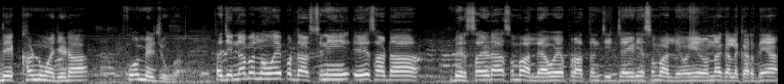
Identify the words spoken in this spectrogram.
ਦੇਖਣ ਨੂੰ ਆ, ਜਿਹੜਾ ਉਹ ਮਿਲ ਜੂਗਾ। ਤਾਂ ਜਿਨ੍ਹਾਂ ਵੱਲੋਂ ਇਹ ਪ੍ਰਦਰਸ਼ਨੀ ਇਹ ਸਾਡਾ ਵਿਰਸਾ ਜਿਹੜਾ ਸੰਭਾਲਿਆ ਹੋਇਆ ਪੁਰਾਤਨ ਚੀਜ਼ਾਂ ਜਿਹੜੀਆਂ ਸੰਭਾਲੀਆਂ ਹੋਈਆਂ ਉਹਨਾਂ ਨਾਲ ਗੱਲ ਕਰਦੇ ਆ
